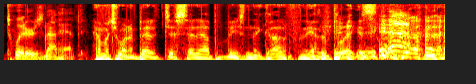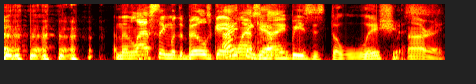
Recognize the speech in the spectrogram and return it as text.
Twitter's not happy. How much you want to bet it just said Applebee's and they got it from the other place? And then last thing with the Bills game I last think night. Applebee's is delicious. All right.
